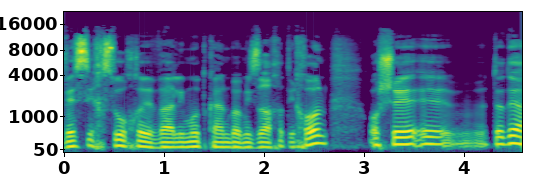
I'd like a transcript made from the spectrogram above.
וסכסוך ואלימות כאן במזרח התיכון, או שאתה יודע,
